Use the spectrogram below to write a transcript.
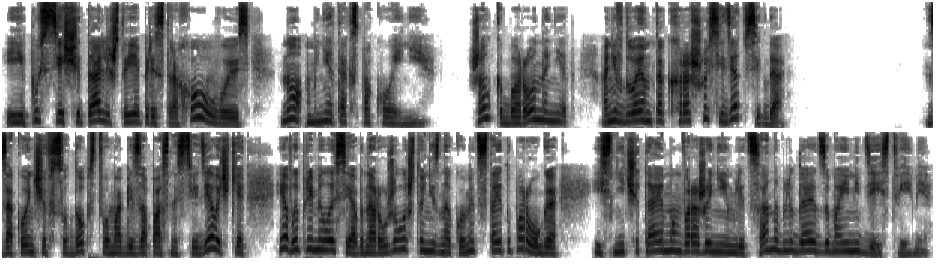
и пусть все считали, что я перестраховываюсь, но мне так спокойнее. Жалко, барона нет, они вдвоем так хорошо сидят всегда. Закончив с удобством о безопасности девочки, я выпрямилась и обнаружила, что незнакомец стоит у порога и с нечитаемым выражением лица наблюдает за моими действиями.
